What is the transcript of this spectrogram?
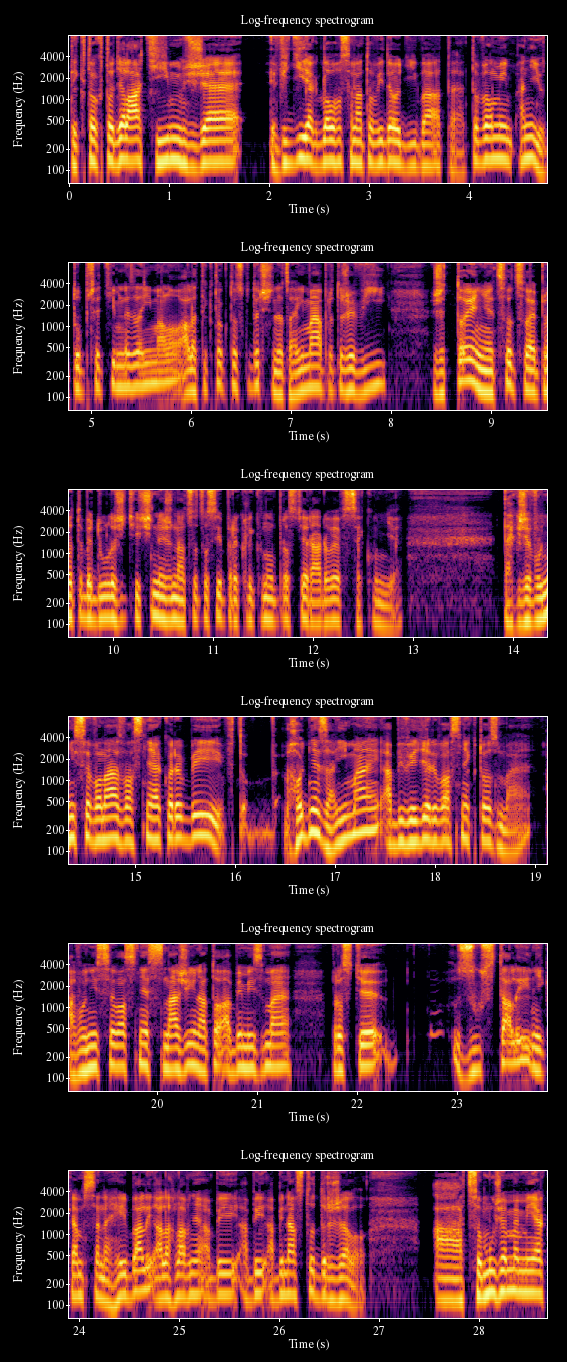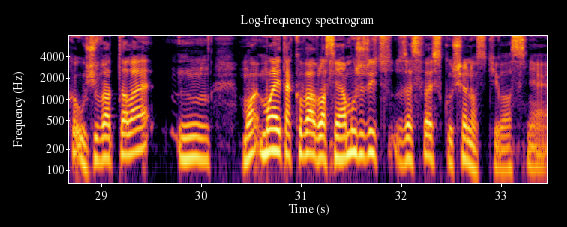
TikTok to dělá tím, že vidí, jak dlouho se na to video díváte. To velmi ani YouTube předtím nezajímalo, ale TikTok to skutečně zajímá, protože ví, že to je něco, co je pro tebe důležitější, než na co, co si prekliknul prostě rádově v sekundě. Takže oni se o nás vlastně jako kdyby to hodně zajímají, aby věděli vlastně, kdo jsme a oni se vlastně snaží na to, aby my jsme prostě zůstali, nikam se nehýbali, ale hlavně, aby, aby, aby nás to drželo. A co můžeme my jako uživatelé? Mm, moje taková vlastně, já můžu říct ze své zkušenosti vlastně,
